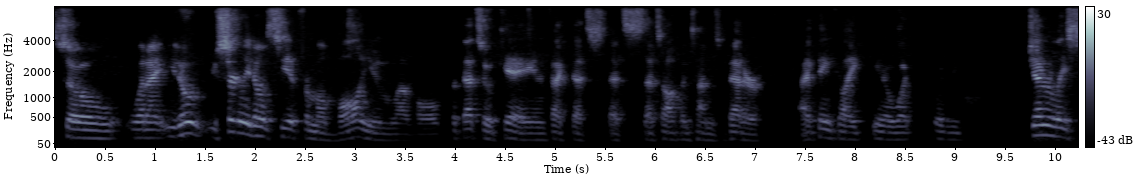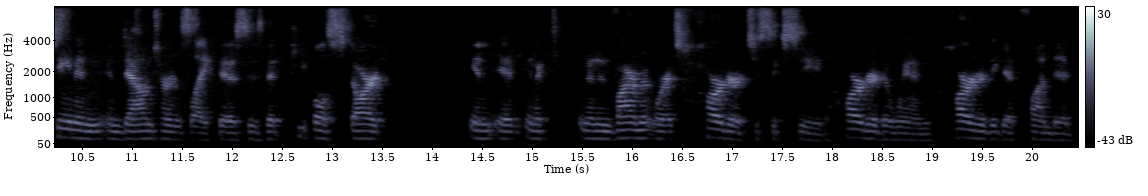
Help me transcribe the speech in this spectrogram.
So what I you don't you certainly don't see it from a volume level, but that's okay. In fact, that's that's that's oftentimes better. I think like you know what what you generally seen in, in downturns like this is that people start in in in, a, in an environment where it's harder to succeed, harder to win, harder to get funded,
